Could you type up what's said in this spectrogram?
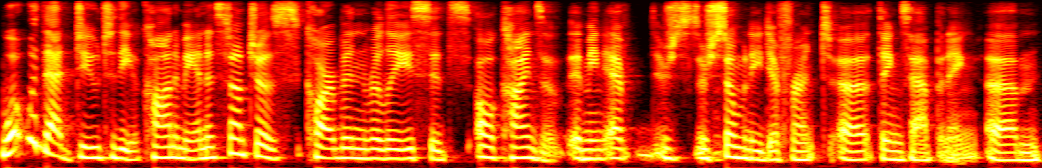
What would that do to the economy? And it's not just carbon release; it's all kinds of. I mean, ev- there's there's so many different uh, things happening. Um,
